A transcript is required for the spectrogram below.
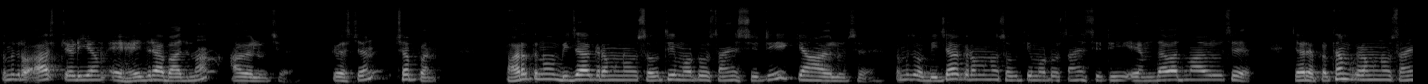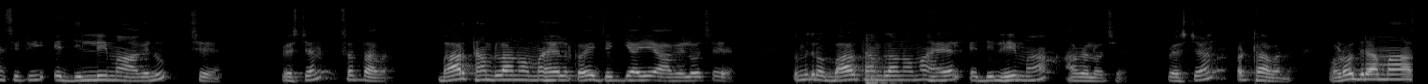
તો મિત્રો, આ સ્ટેડિયમ એ હૈદરાબાદમાં આવેલું છે. ક્વેશ્ચન છપ્પન. ભારતનું બીજા ક્રમનું સૌથી મોટું સાયન્સ સિટી ક્યાં આવેલું છે? તો મિત્રો, બીજા ક્રમનું સૌથી મોટું સાયન્સ સિટી એ અમદાવાદમાં આવેલું છે, જ્યારે પ્રથમ ક્રમનું સાયન્સ સિટી એ દિલ્હીમાં આવેલું છે. ક્વેશ્ચન સત્તાવન. બાર થાંભલાનો મહેલ કઈ જગ્યાએ આવેલો છે? તો મિત્રો, બાર થાંભલાનો મહેલ એ દિલ્હીમાં આવેલો છે. ક્વેશ્ચન અઠ્ઠાવન. વડોદરામાં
